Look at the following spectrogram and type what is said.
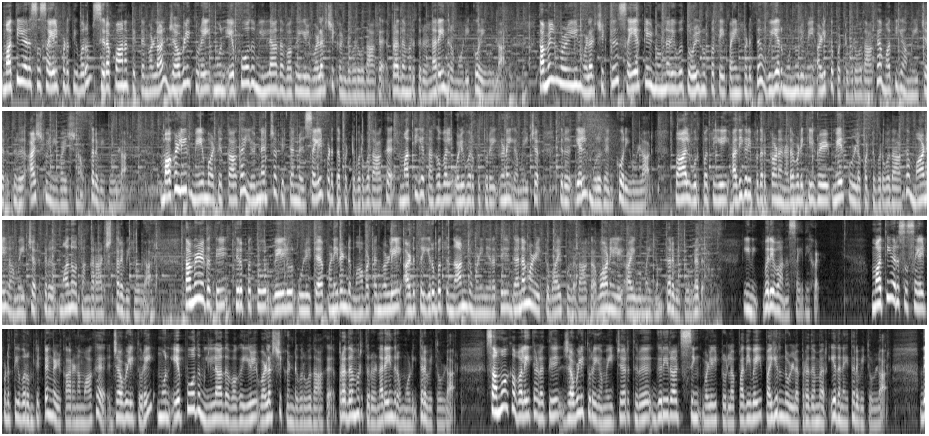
மத்திய அரசு செயல்படுத்தி வரும் சிறப்பான திட்டங்களால் ஜவுளித்துறை முன் எப்போதும் இல்லாத வகையில் வளர்ச்சி கண்டு வருவதாக பிரதமர் திரு நரேந்திர மோடி கூறியுள்ளார். தமிழ் மொழியின் வளர்ச்சிக்கு செயற்கை நுண்ணறிவு தொழில்நுட்பத்தை பயன்படுத்த உயர் முன்னுரிமை அளிக்கப்பட்டு வருவதாக மத்திய அமைச்சர் திரு அஸ்வினி வைஷ்ணவ் தெரிவித்துள்ளாா் மகளிர் மேம்பாட்டிற்காக எண்ணற்ற திட்டங்கள் செயல்படுத்தப்பட்டு வருவதாக மத்திய தகவல் ஒலிபரப்புத்துறை இணையமைச்சர் திரு எல் முருகன் கூறியுள்ளார். பால் உற்பத்தியை அதிகரிப்பதற்கான நடவடிக்கைகள் மேற்கொள்ளப்பட்டு வருவதாக மாநில அமைச்சர் திரு மனோ தங்கராஜ் தெரிவித்துள்ளார். தமிழகத்தில் திருப்பத்தூர் வேலூர் உள்ளிட்ட பனிரண்டு மாவட்டங்களில் அடுத்த இருபத்தி நான்கு மணி நேரத்தில் கனமழைக்கு வாய்ப்புள்ளதாக வானிலை ஆய்வு மையம் தெரிவித்துள்ளது. இனி விரிவான செய்திகள். மத்திய அரசு செயல்படுத்தி வரும் திட்டங்கள் காரணமாக ஜவுளித்துறை முன் எப்போதும் இல்லாத வகையில் வளர்ச்சி கண்டு வருவதாக பிரதமர் திரு நரேந்திர மோடி தெரிவித்துள்ளார். சமூக வலைதளத்தில் ஜவுளித்துறை அமைச்சர் திரு கிரிராஜ் சிங் வெளியிட்டுள்ள பதிவை பகிர்ந்துள்ள பிரதமர் இதனை தெரிவித்துள்ளார்.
